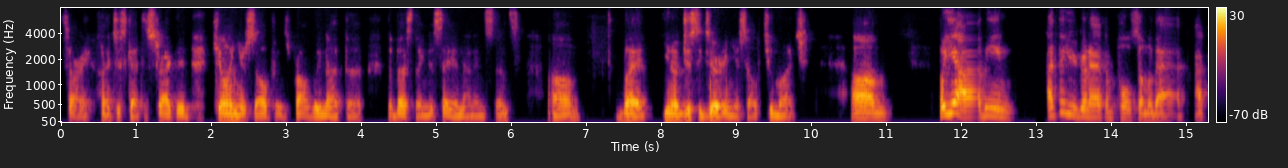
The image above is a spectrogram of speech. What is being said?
sorry, I just got distracted. Killing yourself is probably not the the best thing to say in that instance. Um, but you know just exerting yourself too much um but yeah i mean i think you're going to have to pull some of that back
